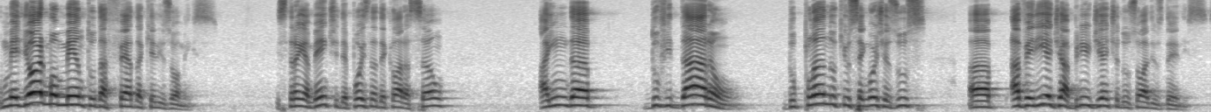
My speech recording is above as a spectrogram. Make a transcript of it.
o melhor momento da fé daqueles homens. Estranhamente, depois da declaração, ainda duvidaram do plano que o Senhor Jesus ah, haveria de abrir diante dos olhos deles.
